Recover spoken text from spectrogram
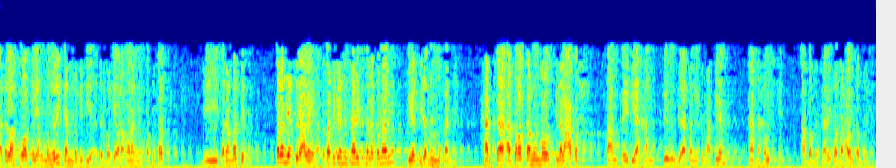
adalah suatu yang mengerikan bagi dia dan bagi orang-orang yang tersesat di padang pasir. Falam yaqdir alaiha, tetapi dia mencari ke sana kemari, dia tidak menemukannya. Hatta adrakahu maut minal atas sampai dia hampir didatangi kematian karena hausnya. Tambah mencari, tambah haus tentunya.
